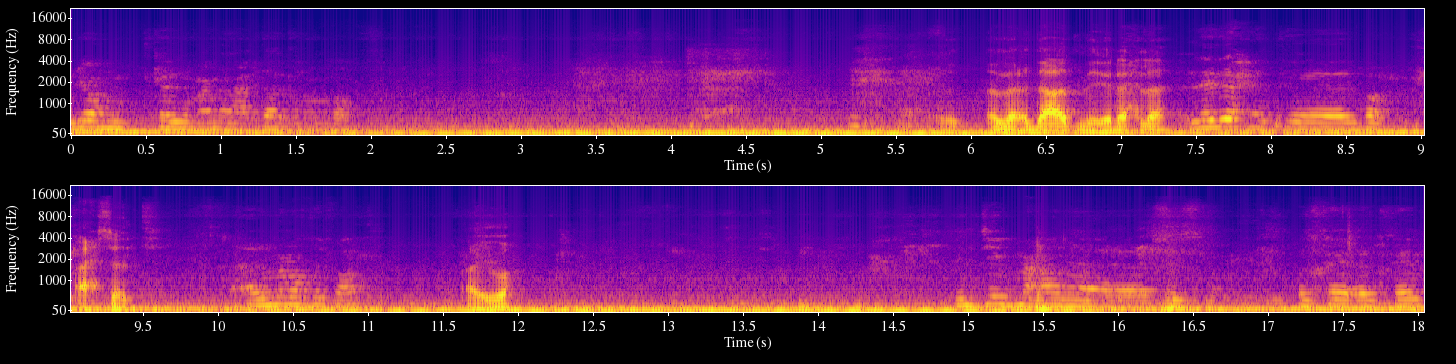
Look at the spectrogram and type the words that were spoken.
اليوم نتكلم عن أعداد رمضان الأعداد لرحلة؟ لرحلة آه، البر أحسنت. المنظفات. أيوه. نجيب معانا شو اسمه الخيل الخيل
